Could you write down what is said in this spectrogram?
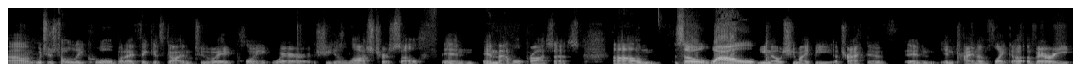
um, which is totally cool. But I think it's gotten to a point where she has lost herself in in that whole process. Um, so while you know she might be attractive in in kind of like a, a very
